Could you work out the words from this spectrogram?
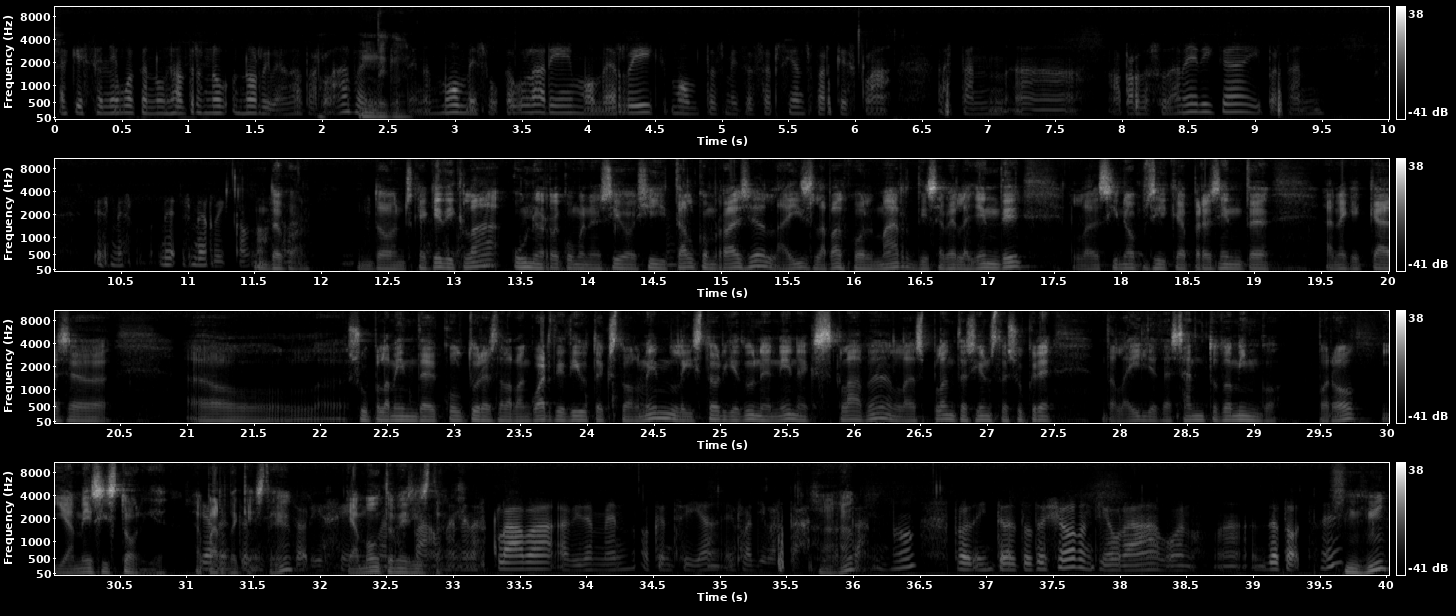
aquesta llengua que nosaltres no, no arribem a parlar, perquè tenen molt més vocabulari, molt més ric, moltes més excepcions, perquè, és clar estan uh, a part de Sud-amèrica i, per tant, és més, és més ric el nostre. D'acord. Doncs que quedi clar, una recomanació així, tal com raja, La isla bajo el mar d'Isabel Allende, la sinopsi que presenta, en aquest cas, eh, el suplement de Cultures de l'Avantguàrdia diu textualment la història d'una nena esclava en les plantacions de sucre de la illa de Santo Domingo. Però hi ha més història, a part d'aquesta, eh? Història, sí. Hi ha molta bueno, més clar, història. Una nena esclava, evidentment, el que ens hi ha és la llibertat, Ah. per tant, no? Però dintre de tot això, doncs hi haurà, bueno, eh, de tot, eh? Uh -huh.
